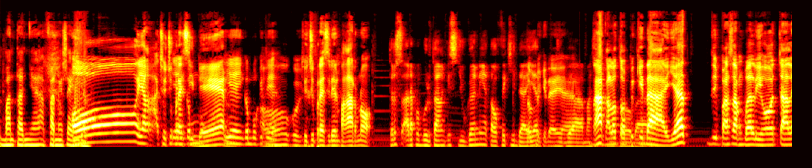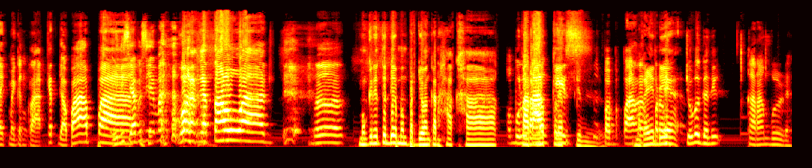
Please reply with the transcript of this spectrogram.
mantannya Vanessa Angel. Oh, yang cucu Yang presiden. gemuk. Iya, yang gemuk itu ya. Oh, gue Cucu presiden Pak Karno. Terus ada pebulu tangkis juga nih Taufik Hidayat, Taufik Hidayat. juga Nah, kalau topik Barat. Hidayat dipasang baliho caleg megang raket gak apa-apa. Ini siapa sih emang? Gua gak ketahuan. Eh, Mungkin itu dia memperjuangkan hak-hak Para atlet gitu. Pa- pa- para- Makanya per- dia Coba ganti karambul dah.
